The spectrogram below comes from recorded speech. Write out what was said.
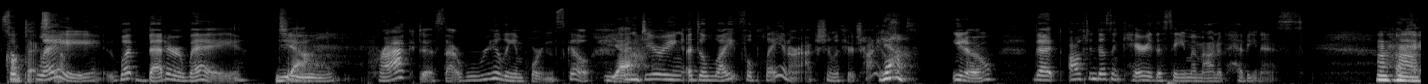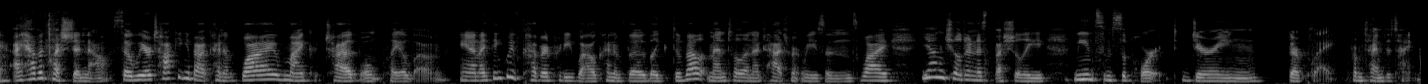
so context, play yeah. what better way to yeah practice that really important skill Yeah. and during a delightful play interaction with your child Yeah. You know that often doesn't carry the same amount of heaviness Mhm. Okay, I have a question now. So we are talking about kind of why my child won't play alone. And I think we've covered pretty well kind of the like developmental and attachment reasons why young children especially need some support during their play from time to time.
